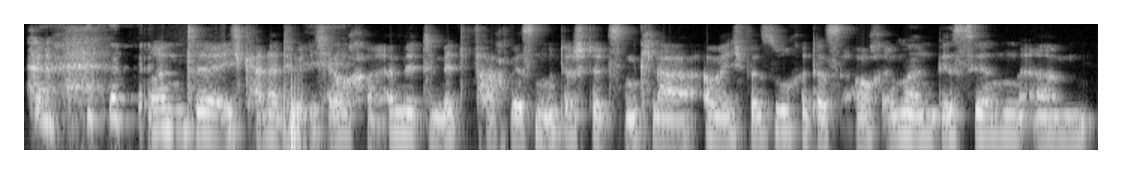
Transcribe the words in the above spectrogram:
und äh, ich kann natürlich auch äh, mit, mit Fachwissen unterstützen, klar. Aber ich versuche das auch immer ein bisschen ähm,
